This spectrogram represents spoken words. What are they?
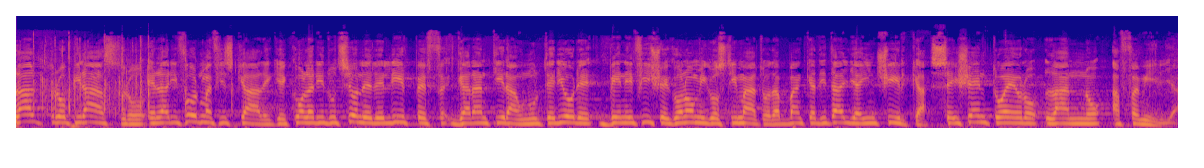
L'altro pilastro è la riforma fiscale che con la riduzione dell'IRPEF garantirà un ulteriore beneficio economico stimato da Banca d'Italia in circa 600 euro l'anno a famiglia.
